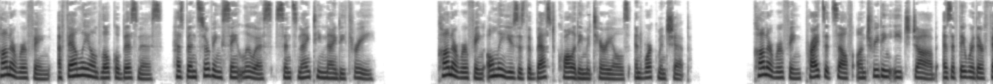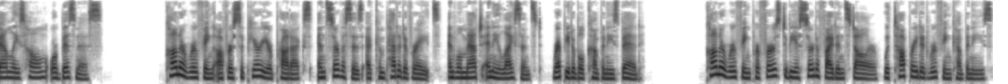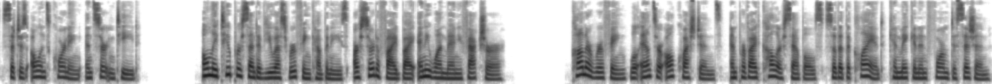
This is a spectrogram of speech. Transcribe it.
Connor Roofing, a family-owned local business, has been serving St. Louis since 1993. Connor Roofing only uses the best quality materials and workmanship. Connor Roofing prides itself on treating each job as if they were their family's home or business. Connor Roofing offers superior products and services at competitive rates and will match any licensed, reputable company's bid. Connor Roofing prefers to be a certified installer with top-rated roofing companies such as Owens Corning and CertainTeed. Only 2% of U.S. roofing companies are certified by any one manufacturer. Connor Roofing will answer all questions and provide color samples so that the client can make an informed decision.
